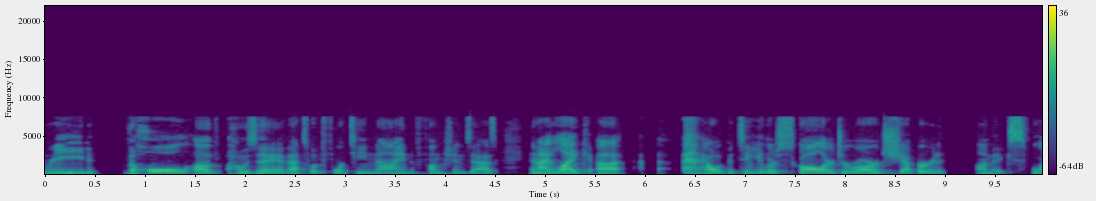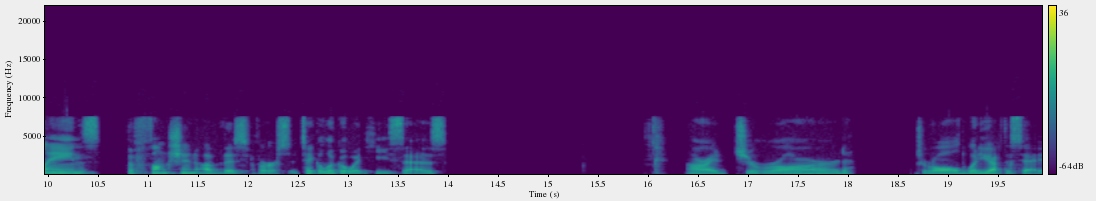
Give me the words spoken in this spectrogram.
read the whole of Hosea. That's what 14.9 functions as. And I like uh, how a particular scholar, Gerard Sheppard, um, explains the function of this verse. Take a look at what he says. All right, Gerard, Gerald, what do you have to say?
